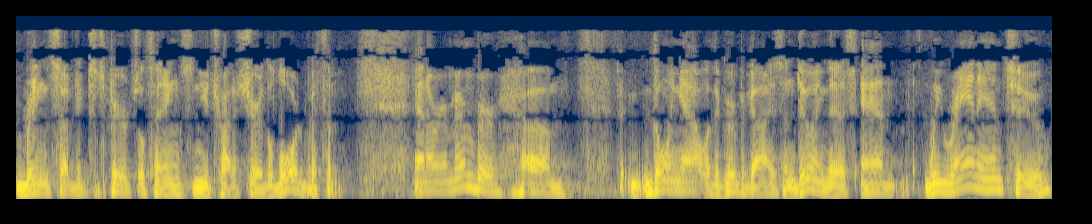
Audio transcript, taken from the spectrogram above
bring the subject to spiritual things, and you try to share the Lord with them. And I remember um, going out with a group of guys and doing this, and we ran into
